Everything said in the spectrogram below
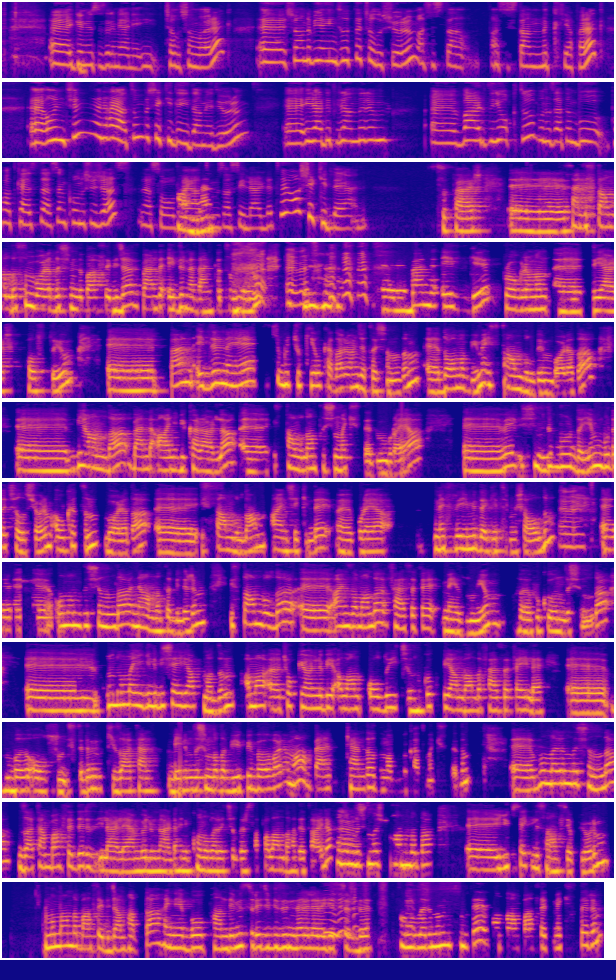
ee, gönülsüzlerim yani çalışan olarak. Ee, şu anda bir yayıncılıkta çalışıyorum, asistan asistanlık yaparak. Ee, onun için yani hayatımı bu şekilde idame ediyorum. Ee, ileride planlarım e, vardı yoktu. Bunu zaten bu podcast'ta sen konuşacağız. Nasıl oldu Aynen. hayatımız nasıl ilerledi. O şekilde yani. Süper. Ee, sen İstanbul'dasın. Bu arada şimdi bahsedeceğiz. Ben de Edirne'den katılıyorum. Evet. Ee, ben de Ezgi, programın e, diğer hostuyum. Ee, ben Edirne'ye iki buçuk yıl kadar önce taşındım. Ee, doğma büyüme İstanbulluyum bu arada. Ee, bir anda ben de ani bir kararla e, İstanbul'dan taşınmak istedim buraya. Ee, ve şimdi buradayım. Burada çalışıyorum. Avukatım bu arada. Ee, İstanbul'dan aynı şekilde e, buraya mesleğimi de getirmiş oldum. Evet. Ee, onun dışında ne anlatabilirim? İstanbul'da e, aynı zamanda felsefe mezunuyum, e, hukukun dışında. Ee, onunla ilgili bir şey yapmadım ama e, çok yönlü bir alan olduğu için hukuk bir yandan da felsefeyle e, bağı olsun istedim ki zaten benim dışımda da büyük bir bağı var ama ben kendi adıma bunu katmak istedim. Ee, bunların dışında zaten bahsederiz ilerleyen bölümlerde hani konular açılırsa falan daha detaylı. Bunun Evet. dışında şu anda da e, yüksek lisans yapıyorum. Bundan da bahsedeceğim hatta hani bu pandemi süreci bizi nerelere getirdi konularının içinde bundan bahsetmek isterim.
